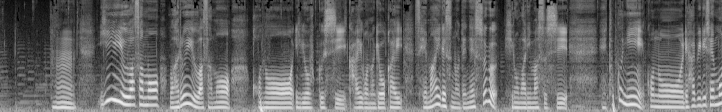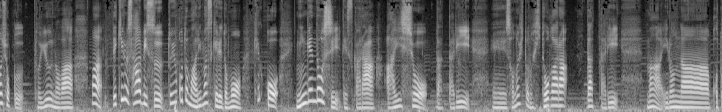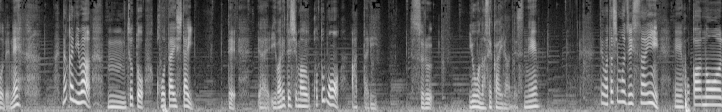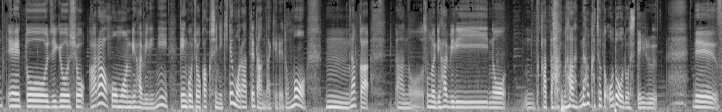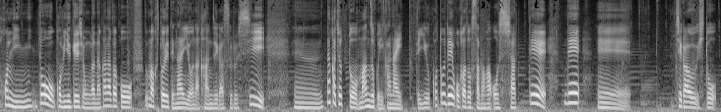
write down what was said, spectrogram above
うん、いい噂も悪い噂もこの医療福祉介護の業界狭いですのでねすぐ広まりますし特にこのリハビリ専門職というのはまあできるサービスということもありますけれども結構人間同士ですから相性だったり、えー、その人の人柄だったりまあいろんなことでね中にはうんちょっと交代したいって言われてしまうこともあったりするような世界なんですね。で私も実際、えー、他の、えーと、事業所から訪問リハビリに言語聴覚士に来てもらってたんだけれどもうんなんかあのそのリハビリの方が なんかちょっとおどおどしているで本人とコミュニケーションがなかなかこううまく取れてないような感じがするしうん。なんかちょっと満足いかないっていうことでご家族様がおっしゃってで、えー、違う人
